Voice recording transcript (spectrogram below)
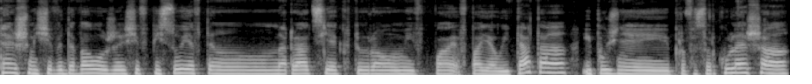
też mi się wydawało, że się wpisuje w tę narrację, którą mi wpajał i tata, i później profesor Kulesza,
